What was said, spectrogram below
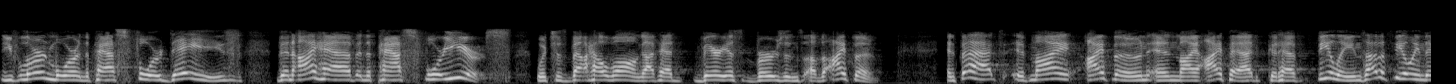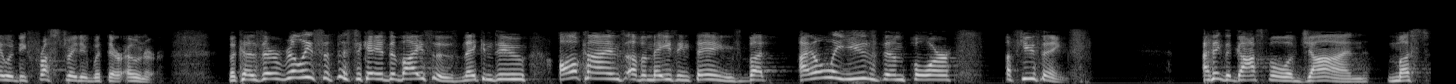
you've learned more in the past four days than I have in the past four years, which is about how long I've had various versions of the iPhone. In fact, if my iPhone and my iPad could have feelings, I have a feeling they would be frustrated with their owner. Because they're really sophisticated devices. And they can do all kinds of amazing things, but I only use them for a few things. I think the Gospel of John must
